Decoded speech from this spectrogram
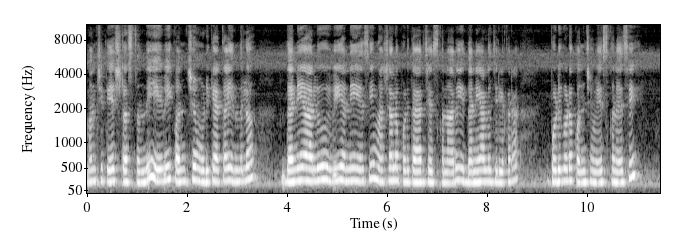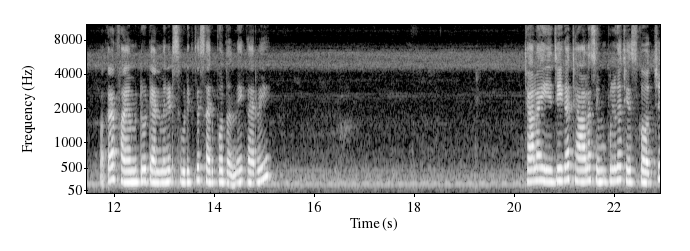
మంచి టేస్ట్ వస్తుంది. ఇవి కొంచెం ఉడికాక ఇందులో ధనియాలు ఇవి అన్నీ వేసి మసాలా పొడి తయారు చేసుకున్నారు. ఈ ధనియాలు జీలకర్ర పొడి కూడా కొంచెం వేసుకునేసి ఒక ఫైవ్ టు టెన్ మినిట్స్ ఉడికితే సరిపోతుంది కర్రీ. చాలా ఈజీగా చాలా సింపుల్గా చేసుకోవచ్చు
